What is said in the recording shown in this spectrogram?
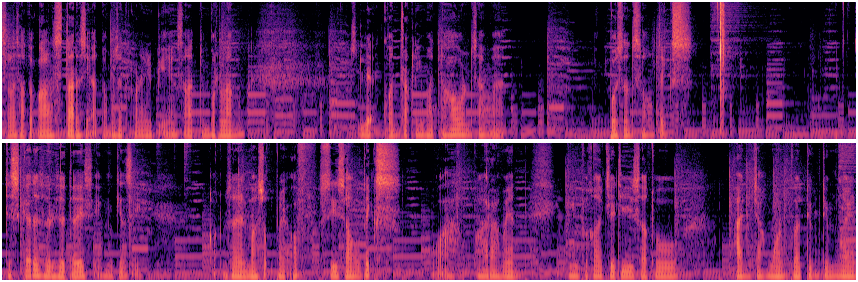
salah satu all star sih atau masa depan NBA yang sangat cemerlang. Gila kontrak 5 tahun sama Boston Celtics. Guy sudah sadari sih mungkin sih. Kalau misalnya masuk playoff si Celtics wah parah men. Ini bakal jadi satu ancaman buat tim-tim lain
